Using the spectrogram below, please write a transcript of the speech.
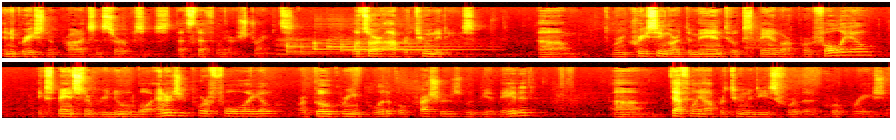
integration of products and services. That's definitely our strengths. What's our opportunities? Um, we're increasing our demand to expand our portfolio, expansion of renewable energy portfolio, our go green political pressures would be abated. Um, definitely opportunities for the corporation.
